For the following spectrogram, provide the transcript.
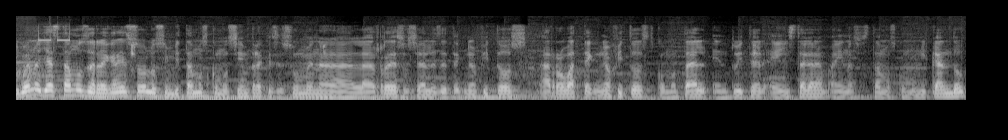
Y bueno, ya estamos de regreso. Los invitamos como siempre a que se sumen a las redes sociales de Tecnófitos, arroba Tecnófitos como tal en Twitter e Instagram. Ahí nos estamos comunicando.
